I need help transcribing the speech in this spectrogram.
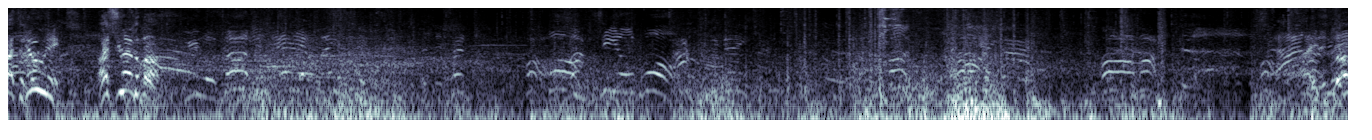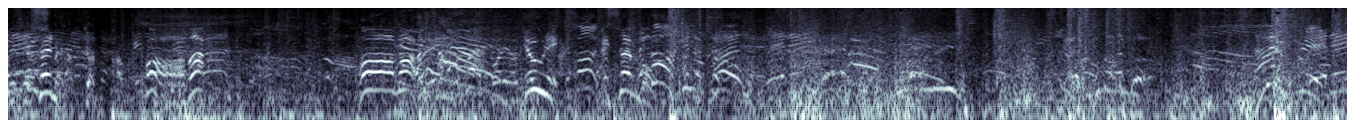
battle! Units! As you command! We will guard this area I love the smell of gunpowder! Form up! Form up! Units! Assemble! Ready? Stand ready!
